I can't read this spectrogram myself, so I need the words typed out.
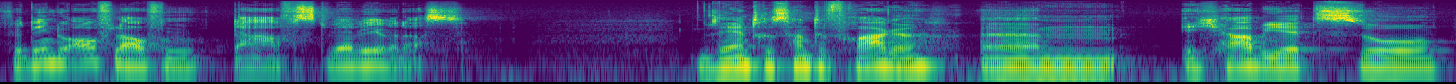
für den du auflaufen darfst, wer wäre das? Sehr interessante Frage. Ähm, ich habe jetzt so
